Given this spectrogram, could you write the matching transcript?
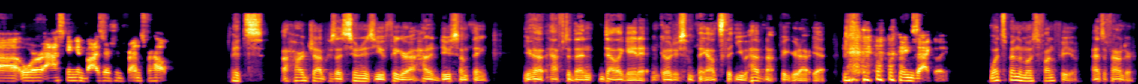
uh, or asking advisors and friends for help. It's a hard job because as soon as you figure out how to do something, you have to then delegate it and go do something else that you have not figured out yet. exactly. What's been the most fun for you as a founder?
